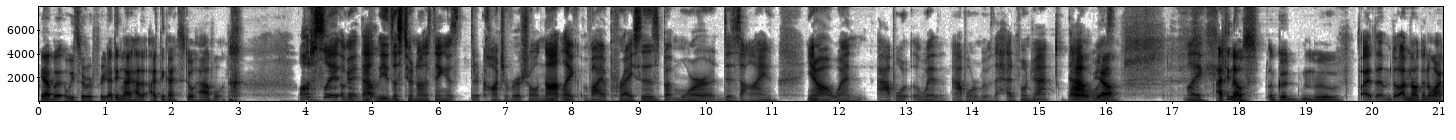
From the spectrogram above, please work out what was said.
yeah, but at least they were free. I think I had. I think I still have one. Honestly, okay, that leads us to another thing is they're controversial, not like via prices, but more design. You know, when Apple when Apple removed the headphone jack, that oh was, yeah, like I think that was a good move by them. Though I'm not gonna lie,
